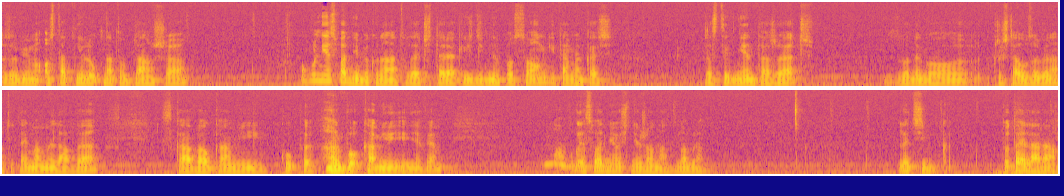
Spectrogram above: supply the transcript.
Zrobimy ostatni luk na tą planszę. Ogólnie jest ładnie wykonana. Tutaj cztery jakieś dziwne posągi, tam jakaś zastygnięta rzecz z ładnego kryształu zrobiona. Tutaj mamy lawę z kawałkami kupy albo kamieni, nie wiem. No w ogóle jest ładnie ośnieżona. Dobra. Lecimy. Tutaj Lara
